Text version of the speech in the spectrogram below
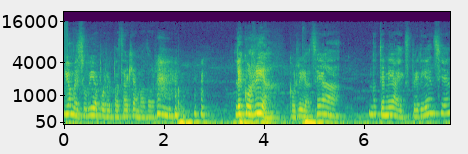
Yo me subía por el pasaje Amador. Le corría, corría. O sea, no tenía experiencia.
